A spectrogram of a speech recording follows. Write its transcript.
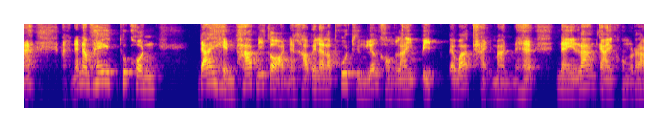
นะแนะนำให้ทุกคน ได้เห็นภาพนี้ก่อนนะครับ เวลาเราพูดถึงเรื่องของไลปิด แปลว่าไขมันนะฮะในร่างกายของเรา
